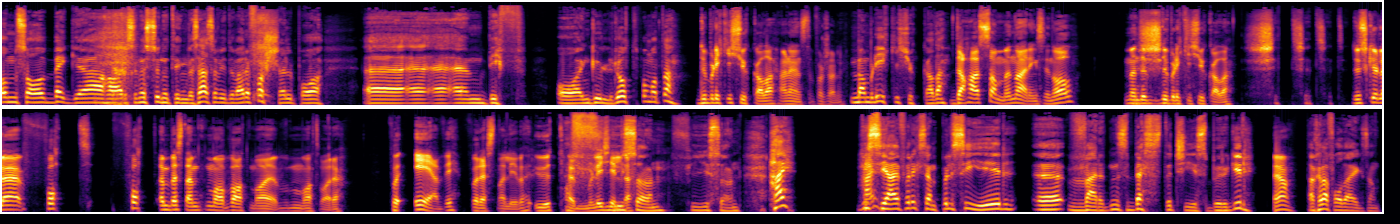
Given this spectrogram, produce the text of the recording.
om så begge har sine sunne ting ved seg, så vil det være forskjell på eh, en biff og en gulrot, på en måte. Du blir ikke tjukk av det, er det eneste forskjellen. Man blir ikke tjukk av det. Det har samme næringsinnhold, men du, du blir ikke tjukk av det. Shit, shit, shit. Du skulle fått, fått en bestemt ma- matvare for evig for resten av livet. Uuttømmelig Fy søren. Fy søren. Hei! Hvis jeg for eksempel sier eh, verdens beste cheeseburger, Ja. da kan jeg få det, ikke sant?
